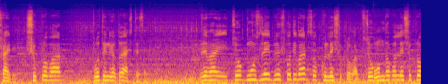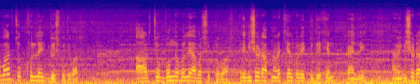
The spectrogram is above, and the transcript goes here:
ফ্রাইডে শুক্রবার প্রতিনিয়ত আসতেছে। যে ভাই, চোখ মুছলেই বৃহস্পতিবার, চোখ খুললেই শুক্রবার। চোখ বন্ধ করলে শুক্রবার, চোখ খুললেই বৃহস্পতিবার। আর চোখ বন্ধ করলে আবার শুক্রবার। এই বিষয়টা আপনারা খেয়াল করে একটু দেখেন কাইন্ডলি আমি বিষয়টা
